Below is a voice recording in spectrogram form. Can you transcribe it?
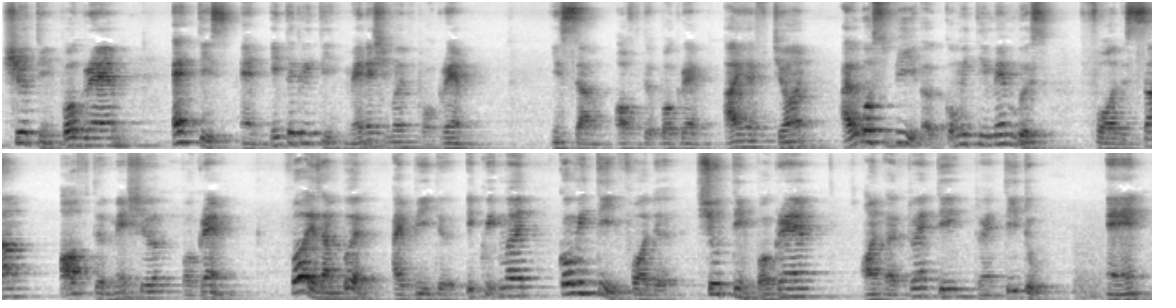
shooting program, ethics and integrity management program. In some of the program I have joined, I was be a committee members for the some of the measure program. For example, I be the equipment committee for the shooting program on a 2022 and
